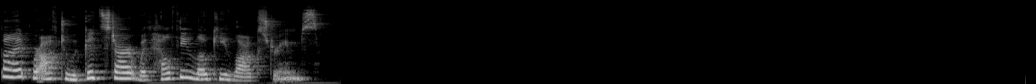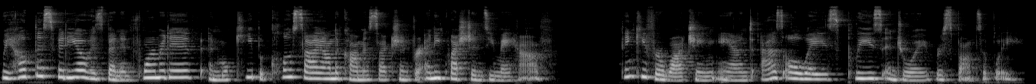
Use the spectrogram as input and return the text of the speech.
but we're off to a good start with healthy Loki log streams. We hope this video has been informative and we'll keep a close eye on the comment section for any questions you may have. Thank you for watching and as always, please enjoy responsibly.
